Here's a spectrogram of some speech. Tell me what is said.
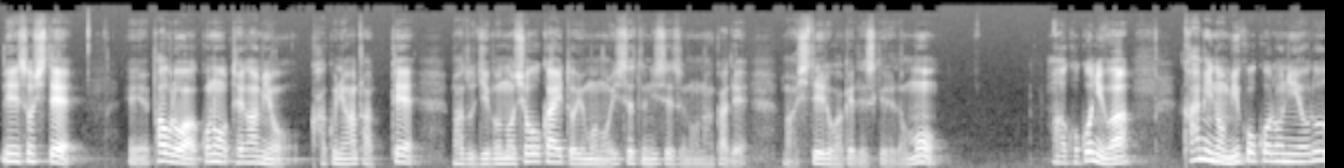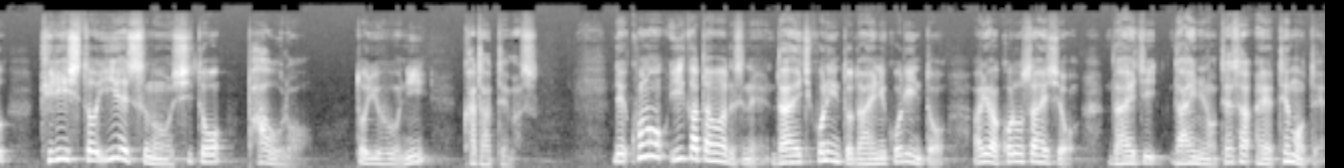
でそして、えー、パウロはこの手紙を書くにあたってまず自分の紹介というものを一節二節の中で、まあ、しているわけですけれども、まあ、ここには神の御心によるキリストイエスの死とパウロというふうに語っています。でこの言い方はですね第一コリント第二コリントあるいはコロサイ書第一第二のテサえテモテ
